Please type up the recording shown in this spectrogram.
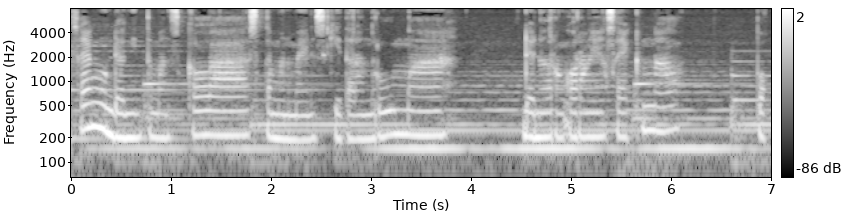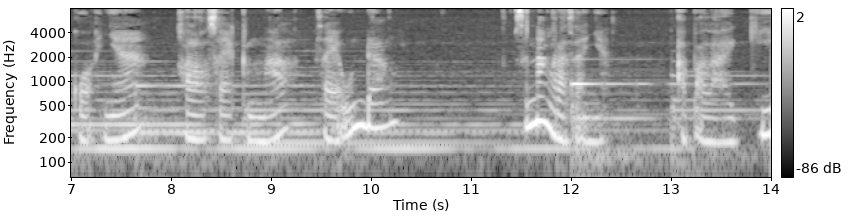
Saya ngundangin teman sekelas, teman main sekitaran rumah, dan orang-orang yang saya kenal. Pokoknya, kalau saya kenal, saya undang. Senang rasanya. Apalagi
